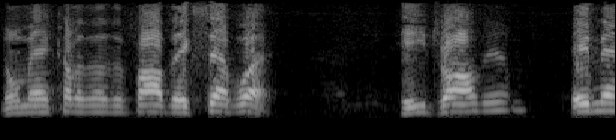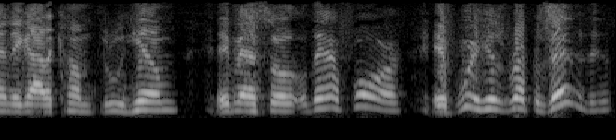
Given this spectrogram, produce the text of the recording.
No man cometh unto the Father except what? He draw them. Amen. They got to come through him. Amen. So therefore, if we're his representatives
